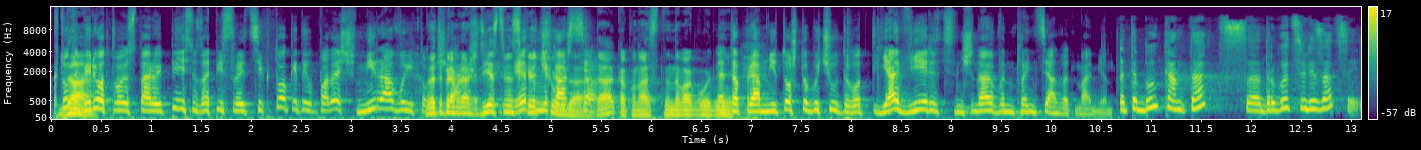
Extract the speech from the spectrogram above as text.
кто-то Да. берет твою старую песню, записывает ТикТок, и ты попадаешь в мировые топ Ну, это прям рождественское это, чудо, кажется, да, как у нас на новогодние. Это прям не то чтобы чудо. Вот я верить начинаю в инопланетян в этот момент. Это был контакт с э, другой цивилизацией.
